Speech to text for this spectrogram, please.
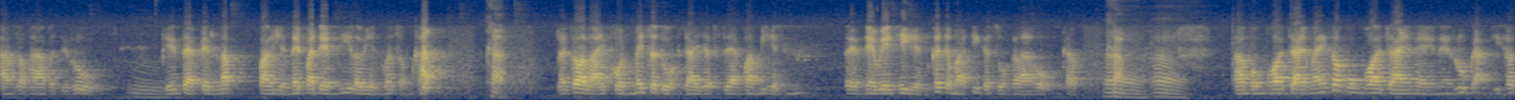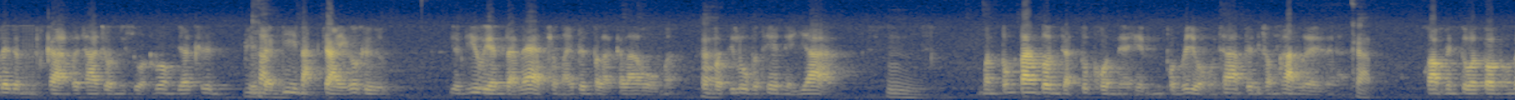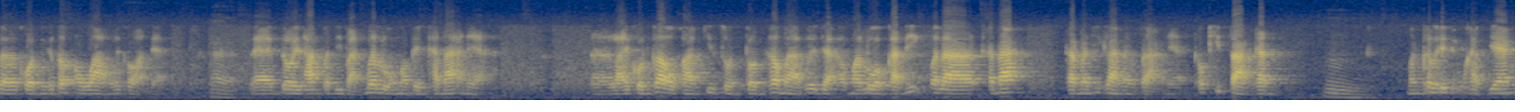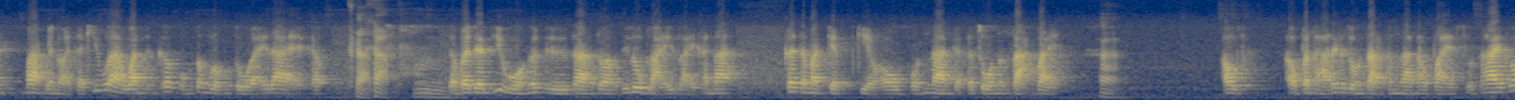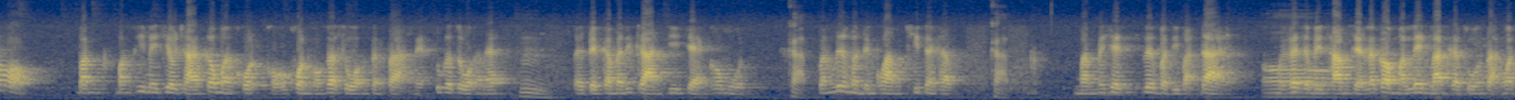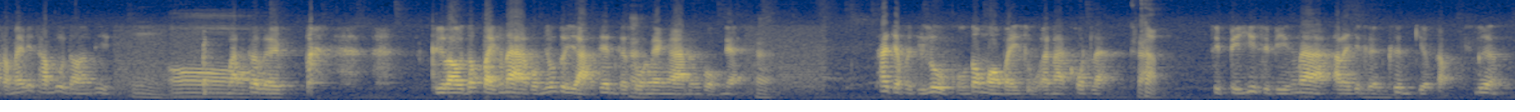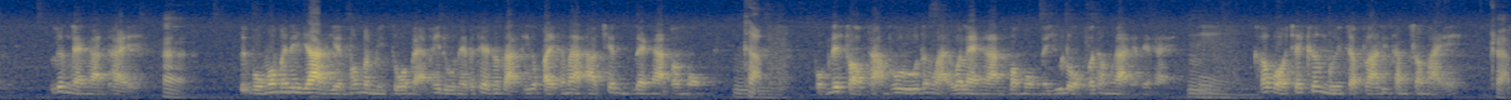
ทางสภาปฏิรูปอืมเพียงแต่เป็นรับความเห็นในประเด็นที่เราเห็นว่าสำคัญครับ แล้วก็หลายคนไม่สะดวกใจจะแสดงความคิดเห็นแต่ในเวทีอื่นก็จะมาที่กระทรวงกลาโหมครับครับเออเออถามผมพอใจไหมก็คงพอใจในในรูปแบบที่เขาได้ดำเนินการประชาชนมีส่วนร่วมเยอะขึ้นเพียงแต่ที่หนักใจก็คืออย่างที่เรียนแต่แรกสมัยเป็นปลัดกลาโหมอะการปฏิรูปประเทศเนี่ยยากอื มมันต้องตั้งต้นจากทุกคนเนี่ยเห็นผลประโยชน์ของชาติเป็นสำคัญเลยนะครับครับ ความเป็นตัวตนของแต่ละคนนี่ก็ต้องเอาวางไว้ก่อนเนี่ยอ่าแต่โดยทางปฏิบัติเมื่อรวมมาเป็นคณะเนี่ยเอ่อหลายคนก็เอาความคิดส่วนตนเข้ามา เพื่อจะเอามารวมกันนี่เวลาคณะการบัญชีการต่าง ๆ เนี่ยเขาคิดต่างกัน อืมมันก็เลยดูขัดแย้งมากไปหน่อย แต่คิดว่าวันหนึ่งก็คงต้องลงตัวให้ได้ครับ ครับครับอืมแต่ประเด็นที่ห่วงก็คือทางตัวปฏิรูปหลายหลายคณะ ก็จะมาเก็บเกี่ยวเอาผลงานจากกระทรวงต่างๆไปฮะเอาเอาปัญหาที่กระทรวงต่างทำงานเอาไป สุดท้ายก็บางบางที่ไม่เชี่ยวชาญก็มาขอขอคนของกระทรวงต่างๆเนี่ยทุกกระทรวงนะอืมไปเป็นกรรมาธิการชี้แจงข้อมูลครับบางเรื่องมันเป็นความคิดนะครับครับ มันไม่ใช่เรื่องปฏิบัติได้อ๋อมันก็จะไปทำเสร็จแล้วก็มาเร่งรัดกระทรวงต่างว่าทำไมไม่ทำนู่นนอนนี่อืมอ๋อมันก็เลย คือเราต้องไปข้างหน้าผมยกตัวอย่างเช่นกระทรวงแรงงานของผมเนี่ยฮะถ้าจะปฏิรูปคงต้องมองไปสู่อนาคตแหละครัครับบสิบปียี่สิบปีข้างหน้า อะไรจะเกิดขึ้นเกี่ยวกับเรื่องเรื่องแรงงานไทยฮะซึ่งผมว่าไม่ได้ยากเย็นเพราะมันมีตัวแบบให้ดูในประเทศต่างๆที่เขาไปข้างหน้าเอาเช่นแรงงานประมงอืมครับผมได้สอบถามผู้รู้ทั้งหลายว่าแรงงานประมงในยุโรปเขาทำงานกันยังไงอือืมมเขาบอกใช้เครื่องมือจับปลาที่ทันสมัย ครับ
